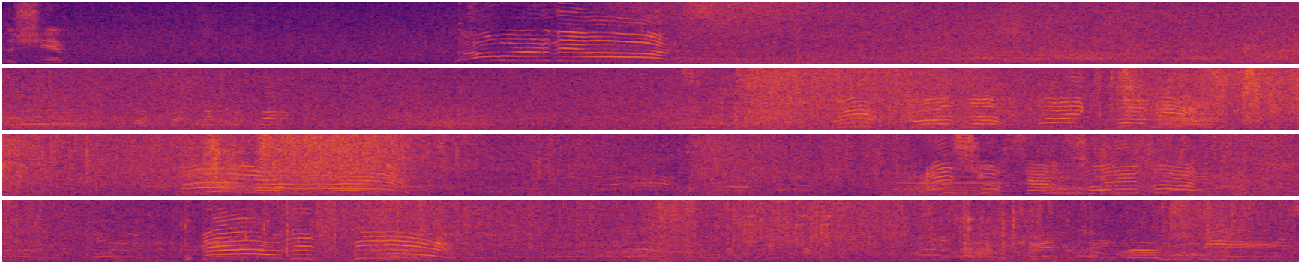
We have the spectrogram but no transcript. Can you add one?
the ship. Lower the oars! We've got the fight coming! Fire! Brace yourselves, forever! Now the spear! I'm trying to reload spears.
